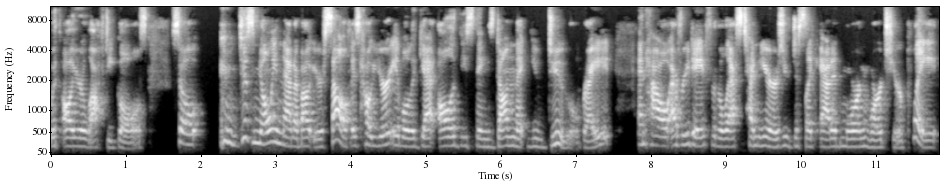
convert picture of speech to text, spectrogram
with all your lofty goals. So, just knowing that about yourself is how you're able to get all of these things done that you do, right? And how every day for the last 10 years, you've just like added more and more to your plate.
